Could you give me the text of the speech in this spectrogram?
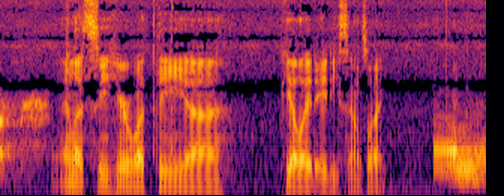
up. And let's see here what the uh, PL880 sounds like. We'll,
